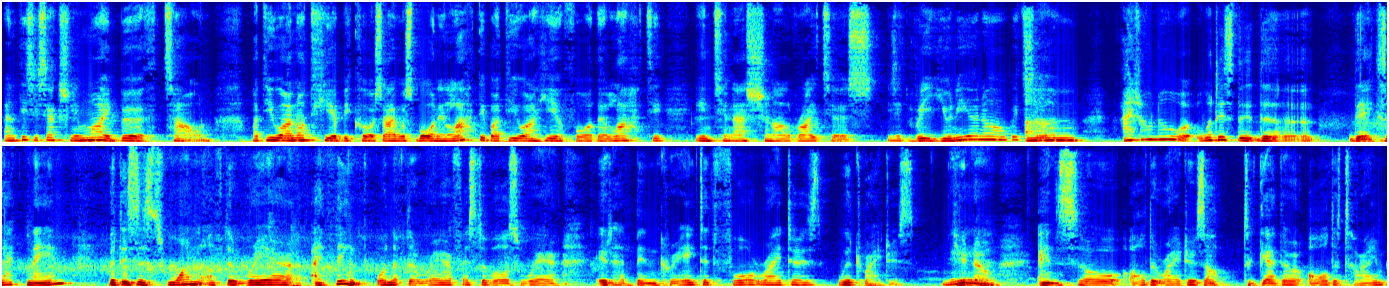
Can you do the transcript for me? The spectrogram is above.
and this is actually my birth town. But you are not here because I was born in Lahti, but you are here for the Lahti International Writers. Is it reunion or which? uh, um, I don't know what is the, the the exact name, but this is one of the rare, I think, one of the rare festivals where it had been created for writers with writers. You know, and so all the writers are together all the time,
